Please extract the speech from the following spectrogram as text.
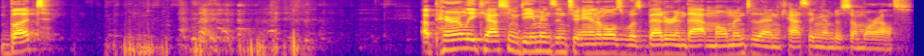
but apparently casting demons into animals was better in that moment than casting them to somewhere else.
